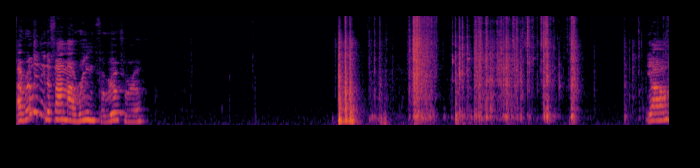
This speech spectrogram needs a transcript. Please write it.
I really need to find my ring for real, for real. Y'all,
